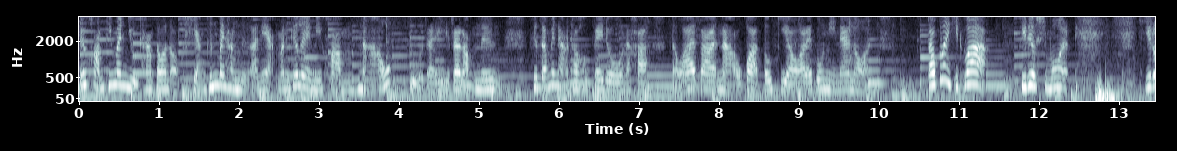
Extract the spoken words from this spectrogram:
ด้วยความที่มันอยู่ทางตะวันออกเฉียงขึ้นไปทางเหนือเนี่ยมันก็เลยมีความหนาวอยู่ในระดับหนึ่งคือจะไม่หนาวเท่าฮอกไกโดนะคะ แต่ว่าจะหนาวกว่าโตเกียวอะไรพวกนี้แน่นอน เราก็เลยคิดว่าฮิโรชิมาฮิโร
